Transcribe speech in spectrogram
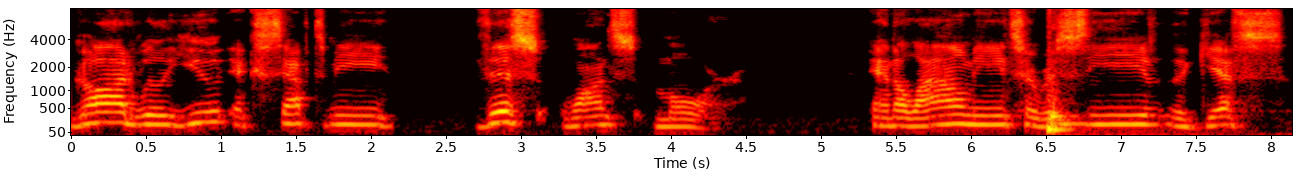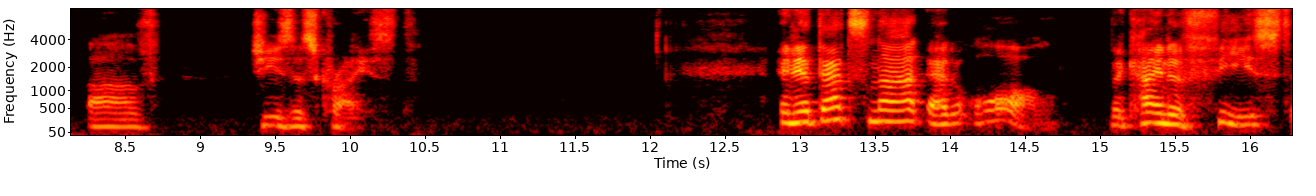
God, will you accept me this once more and allow me to receive the gifts of Jesus Christ. And yet, that's not at all the kind of feast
